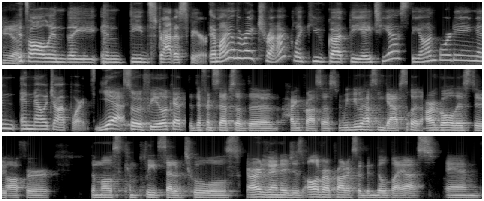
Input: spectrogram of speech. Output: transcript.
yeah. it's all in the indeed stratosphere am i on the right track like you've got the ats the onboarding and and now a job board yeah so if we look at the different steps of the hiring process we do have some gaps but our goal is to offer the most complete set of tools. Our advantage is all of our products have been built by us. And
